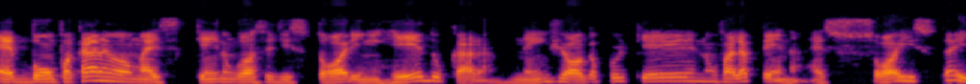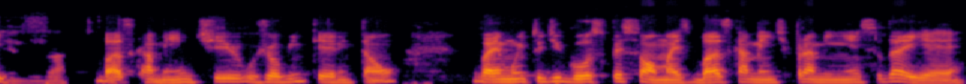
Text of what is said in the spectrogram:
é, é bom pra caramba, mas quem não gosta de história e enredo, cara, nem joga porque não vale a pena. É só isso daí. Exato. Basicamente o jogo inteiro. Então, vai muito de gosto pessoal, mas basicamente para mim é isso daí, é,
